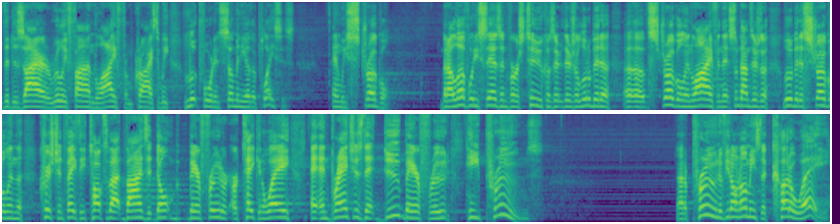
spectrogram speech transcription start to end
the desire to really find life from Christ. And we look for it in so many other places and we struggle. But I love what he says in verse 2 because there, there's a little bit of, of, struggle in life, and that sometimes there's a little bit of struggle in the Christian faith. He talks about vines that don't bear fruit are, are taken away, and, and branches that do bear fruit, he prunes. Now, to prune, if you don't know, means to cut away.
